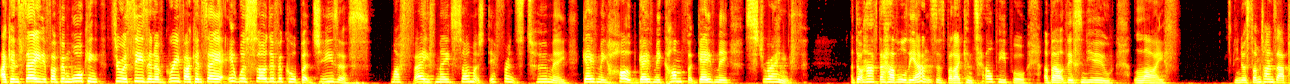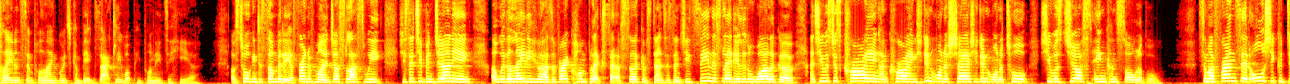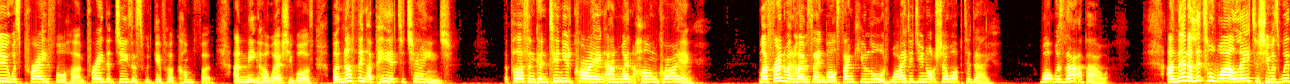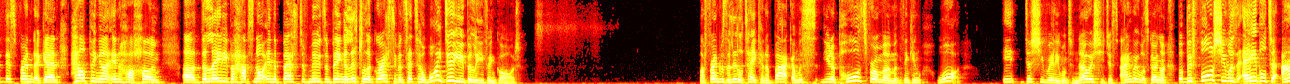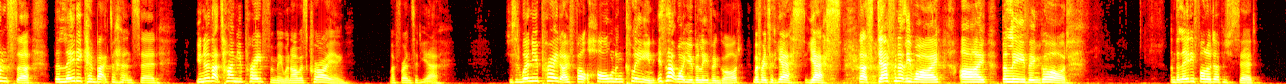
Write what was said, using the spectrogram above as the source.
I can say, if I've been walking through a season of grief, I can say it was so difficult, but Jesus, my faith made so much difference to me, gave me hope, gave me comfort, gave me strength. I don't have to have all the answers, but I can tell people about this new life. You know, sometimes our plain and simple language can be exactly what people need to hear. I was talking to somebody, a friend of mine, just last week. She said she'd been journeying uh, with a lady who has a very complex set of circumstances. And she'd seen this lady a little while ago, and she was just crying and crying. She didn't want to share, she didn't want to talk. She was just inconsolable. So my friend said all she could do was pray for her and pray that Jesus would give her comfort and meet her where she was. But nothing appeared to change. The person continued crying and went home crying. My friend went home saying, Well, thank you, Lord. Why did you not show up today? What was that about? And then a little while later, she was with this friend again, helping her in her home. Uh, the lady, perhaps not in the best of moods and being a little aggressive, and said to her, Why do you believe in God? My friend was a little taken aback and was, you know, paused for a moment, thinking, What? It, does she really want to know? Is she just angry? What's going on? But before she was able to answer, the lady came back to her and said, you know that time you prayed for me when I was crying? My friend said, Yeah. She said, When you prayed, I felt whole and clean. Is that why you believe in God? My friend said, Yes, yes. That's definitely why I believe in God. And the lady followed up and she said,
